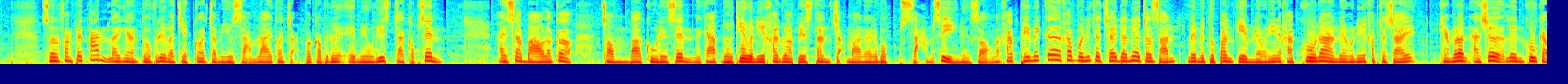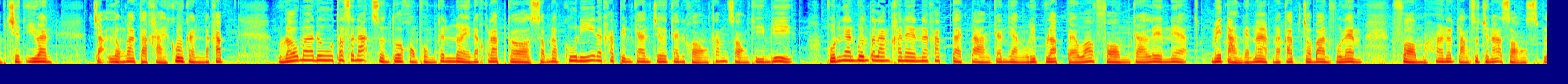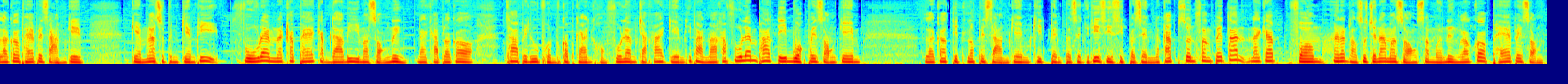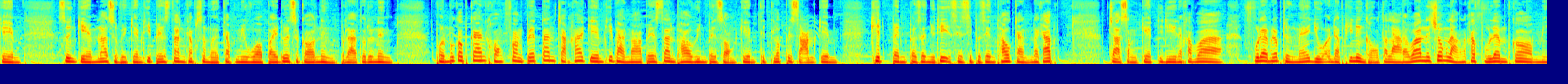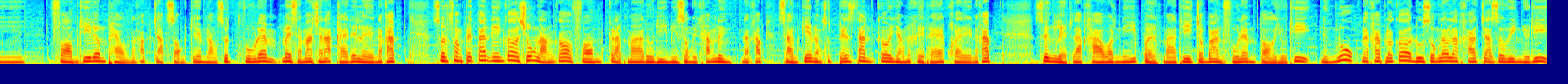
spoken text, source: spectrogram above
ส่วนฝั่งเพตันรายงานตัวผู้เล่นบาดเจ็บก็จะมีอยู่ 3 รายก็จะประกอบไปด้วยเอมิลลิสจากอบเซนไอซาบาวแล้วก็ ชอมบาคูเลเซนนะครับ โดยที่วันนี้คาดว่าเปสตันจะมาในระบบ 3-4-1-2 นะครับ เพย์เมเกอร์ครับ วันนี้จะใช้ดานิเอลจอร์สันเล่นเป็นตัวปั้นเกมในวันนี้นะครับ คู่หน้าในวันนี้ครับจะใช้แคมเมรอนอาเชอร์เล่นคู่กับเชดอีแวนจะลงล่าตาข่ายคู่กันนะครับเรามาดูทัศนะส่วนตัวของผมกันหน่อยนะครับ ก็สำหรับคู่นี้นะครับเป็นการเจอกันของทั้ง 2 ทีมที่ ผลงานบนตารางคะแนนนะครับ แตกต่างกันอย่างริบลับ แต่ว่าฟอร์มการเล่นเนี่ยไม่ต่างกันมากนะครับ เจ้าบ้านฟูลแลมฟอร์ม 5 นัดหลังสุดชนะ 2 แล้วก็แพ้ไป 3 เกม เกมล่าสุดเป็นเกมที่ฟูลแลมนะครับแพ้กับดาร์บี้มา 2-1 นะครับ แล้วก็ถ้าไปดูผลประกอบการของฟูลแลมจาก 5 เกมที่ผ่านมาครับฟูลแลมพาตีบวกไป 2 เกม แล้วก็ติดลบไป 3 เกมคิดเป็นเปอร์เซ็นต์อยู่ที่ 40%นะครับ ส่วนฝั่งเปตันนะครับ ฟอร์ม5นัดหลังสุดชนะมา 2 เสมอ 1 แล้วก็แพ้ไป 2 เกม ซึ่งเกมล่าสุดเป็นเกมที่เปตันครับเสมอกับมิววอลไปด้วยสกอร์ 1 ประตูต่อหนึ่งผลประกอบการของฝั่งเปตันจาก 5 เกมที่ผ่านมาเปตันพาวินไป 2 เกม ติดลบไป 3 เกม คิดเป็นเปอร์เซ็นต์อยู่ที่ 40%เท่ากันนะครับจะสังเกตดีๆนะครับว่าฟูลแลมครับถึงแม้อยู่อันดับทีหนึ่1 ของตารางแต่ว่าในช่วงหลังนะครับฟูลแลมก็มี ฟอร์มที่เริ่มแผ่วนะครับจาก 2 เกมหลังสุดฟูลแลมไม่สามารถชนะใครได้เลยนะครับ ส่วนฝั่งเปตันเองก็ช่วงหลังก็ฟอร์มกลับมาดูดีมีทรงอีกครั้งหนึ่งนะครับสามเกมหลังสุดเปตันก็ยังไม่เคยแพ้ใครเลยนะครับ ซึ่งเลทราคาวันนี้เปิดมาที่เจ้าบ้านฟูลแลมต่ออยู่ที่ 1 ลูกนะครับแล้วก็ดูทรงแล้วราคาจะสวิงอยู่ที่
